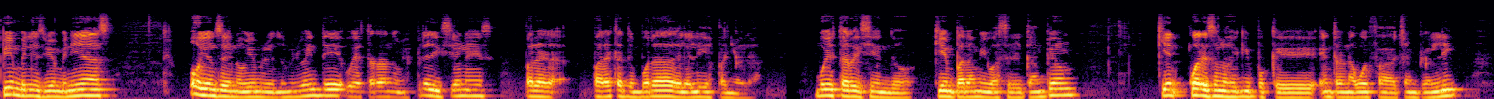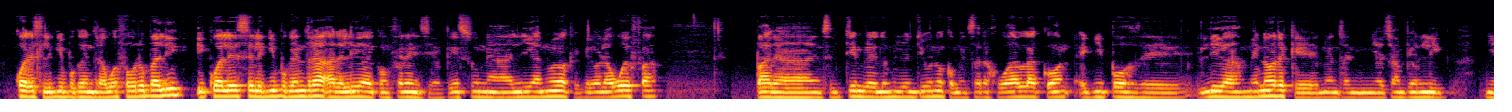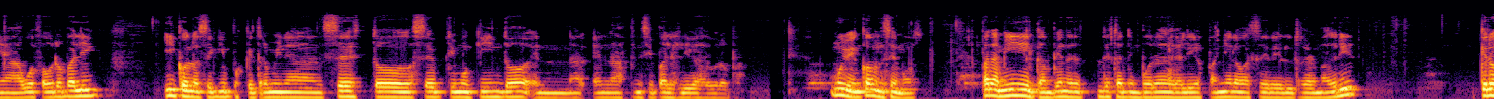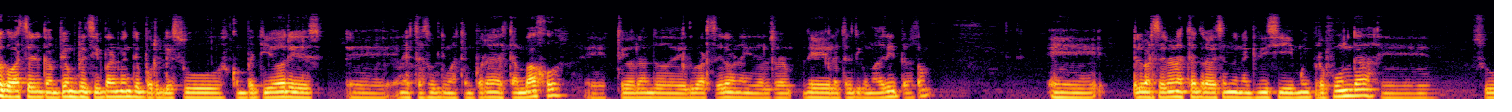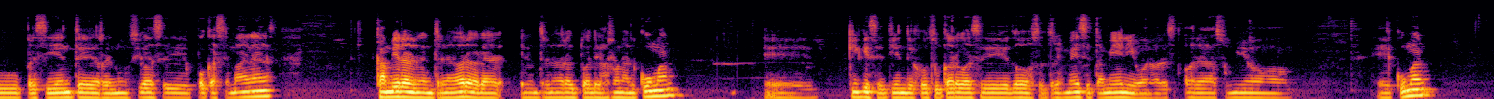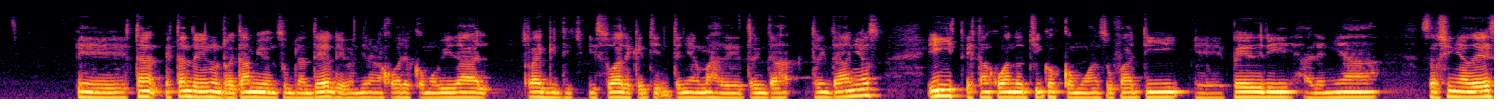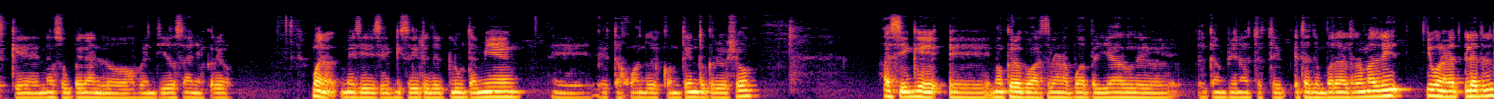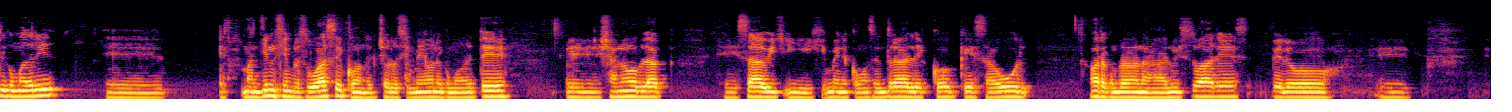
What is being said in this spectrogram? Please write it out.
Bienvenidos y bienvenidas. Hoy 11 de noviembre del 2020 voy a estar dando mis predicciones para, para esta temporada de la Liga Española. Voy a estar diciendo quién para mí va a ser el campeón, quién, cuáles son los equipos que entran a UEFA Champions League, cuál es el equipo que entra a UEFA Europa League y cuál es el equipo que entra a la Liga de Conferencia, que es una liga nueva que creó la UEFA para en septiembre del 2021 comenzar a jugarla con equipos de ligas menores que no entran ni a Champions League ni a UEFA Europa League y con los equipos que terminan sexto, séptimo, quinto en, las principales ligas de Europa. Muy bien, comencemos. Para mí el campeón de, esta temporada de la Liga Española va a ser el Real Madrid. Creo que va a ser el campeón principalmente porque sus competidores eh, en estas últimas temporadas están bajos. Eh, estoy hablando del Barcelona y del, del Atlético Madrid, perdón. Eh, el Barcelona está atravesando una crisis muy profunda. Su presidente renunció hace pocas semanas. Cambiaron el entrenador, ahora el entrenador actual es Ronald Koeman. Quique Setién dejó su cargo hace dos o tres meses también y bueno, ahora, asumió Kuman. Eh, están, están teniendo un recambio en su plantel, le vendieron a jugadores como Vidal, Rakitic y Suárez que tenían más de 30, 30 años y están jugando chicos como Ansu Fati, eh, Pedri, Aleñá, Serginho Des que no superan los 22 años creo. Bueno, Messi se quiso ir del club también, eh, está jugando descontento creo yo. Así que no creo que Barcelona pueda pelearle el campeonato este, esta temporada al Real Madrid. Y bueno, el Atlético Madrid eh, mantiene siempre su base con el Cholo Simeone como DT, eh, Jan Oblak, eh, y Jiménez como centrales, Coque, Saúl. Ahora compraron a Luis Suárez, pero eh,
